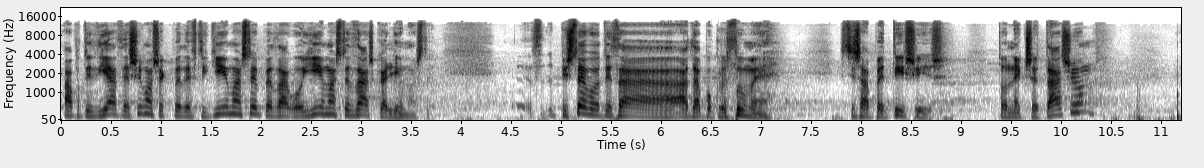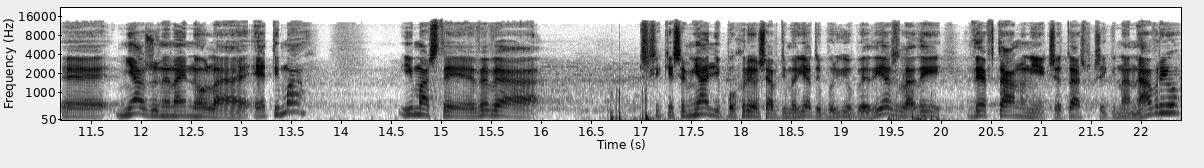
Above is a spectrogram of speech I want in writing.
από τη διάθεσή μας εκπαιδευτικοί είμαστε, παιδαγωγοί είμαστε, δάσκαλοι είμαστε. Πιστεύω ότι θα ανταποκριθούμε στις απαιτήσεις των εξετάσεων. Ε, μοιάζουν να είναι όλα έτοιμα. Είμαστε βέβαια και σε μια άλλη υποχρέωση από τη μεριά του Υπουργείου Παιδείας, δηλαδή δεν φτάνουν οι εξετάσεις που ξεκινάνε αύριο.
